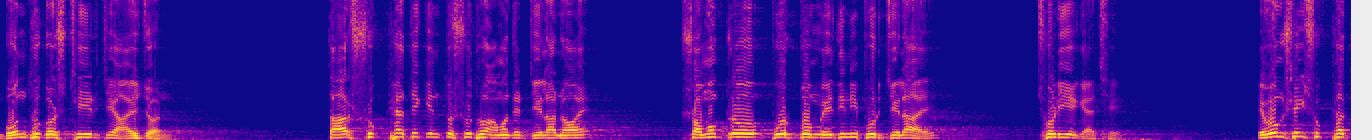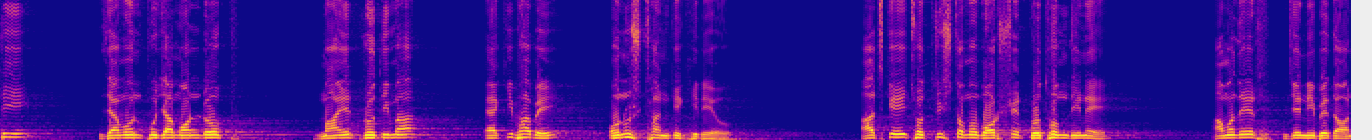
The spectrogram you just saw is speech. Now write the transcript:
বন্ধু গোষ্ঠীর যে আয়োজন, তার সুখ্যাতি কিন্তু শুধু আমাদের জেলা নয়, সমগ্র পূর্ব মেদিনীপুর জেলায় ছড়িয়ে গেছে। এবং সেই সুখ্যাতি যেমন পূজা মণ্ডপ, মায়ের প্রতিমা, একইভাবে অনুষ্ঠানকে ঘিরেও। আজকে ছত্রিশতম বর্ষের প্রথম দিনে আমাদের যে নিবেদন,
